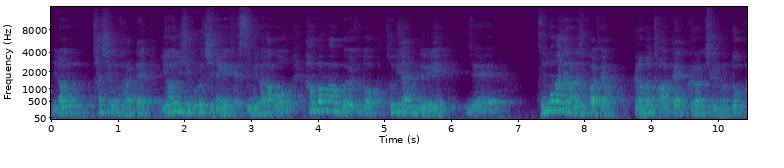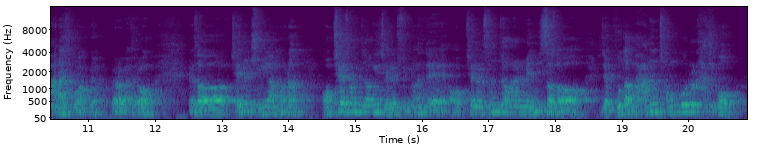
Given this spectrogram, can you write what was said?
이런 차시 공사를 할 때 이런 식으로 진행이 됐습니다 하고 한 번만 보여줘도 소비자님들이 이제 궁금하진 않으실 것 같아요. 그러면 저한테 그런 질문도 안 하실 것 같고요. 여러 가지로. 그래서 제일 중요한 거는 업체 선정이 제일 중요한데 업체를 선정함에 있어서 이제 보다 많은 정보를 가지고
